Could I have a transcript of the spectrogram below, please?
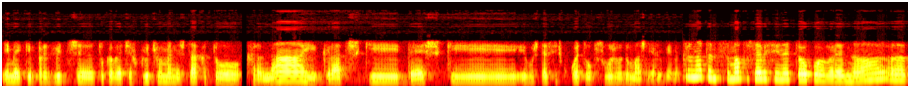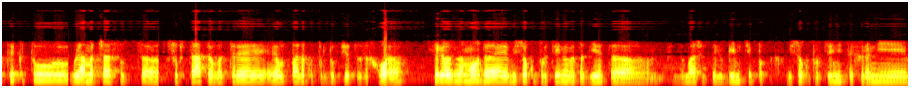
Имайки предвид, че тук вече включваме неща като храна, играчки, дешки и въобще всичко, което обслужва домашния любимец. Храната сама по себе си не е толкова вредна, тъй като голяма част от субстрат храната вътре е отпадък от продукцията за хора. Сериозна мода е високопротеиновата диета с домашните любимци, пък високопротеините храни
